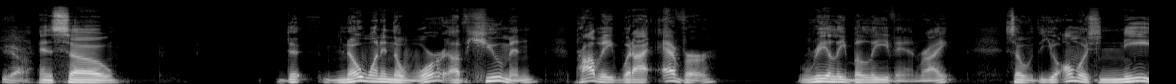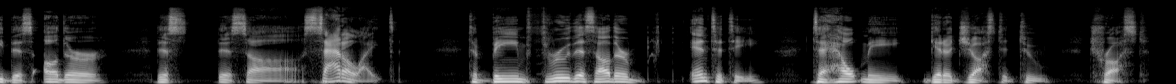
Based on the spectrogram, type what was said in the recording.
Yeah. And so the no one in the world of human probably would I ever really believe in, right? So you almost need this other this this uh satellite to beam through this other entity to help me get adjusted to trust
